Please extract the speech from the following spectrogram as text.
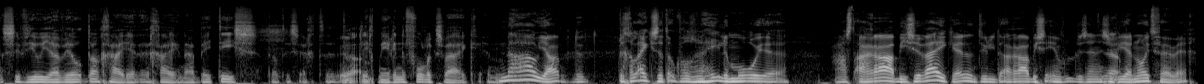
Sevilla wil, dan ga je, dan ga je naar Betis. Dat is echt, eh, dat Ja. ligt meer in de volkswijk. En, Nou ja, de- tegelijk is dat ook wel zo'n hele mooie, haast Arabische wijk. Hè? Natuurlijk, de Arabische invloeden zijn in Ja. Sevilla nooit ver weg.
